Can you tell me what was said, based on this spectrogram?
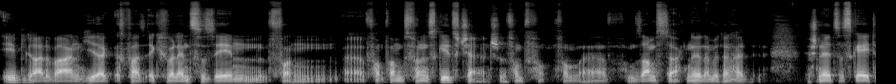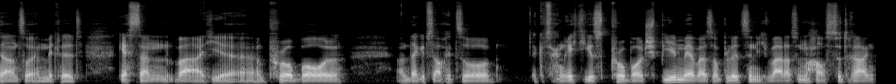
eben gerade waren, hier quasi äquivalent zu sehen von, äh, vom, vom, von den Skills Challenge, vom, vom, vom, äh, vom Samstag, ne, damit dann halt der schnellste Skater und so ermittelt. Gestern war hier äh, Pro Bowl und da gibt's auch jetzt so, da gibt's kein richtiges Pro Bowl Spiel mehr, weil es auch blödsinnig war, das im Haus zu tragen,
